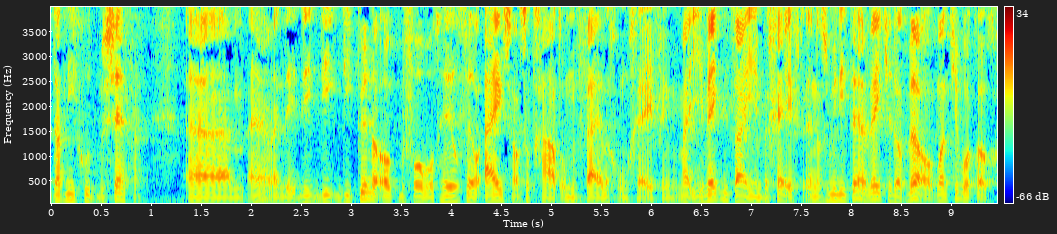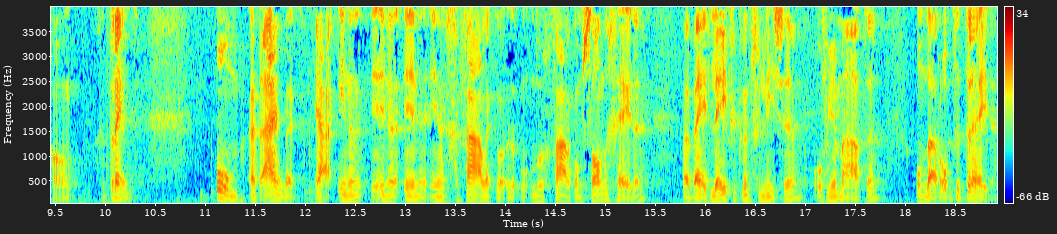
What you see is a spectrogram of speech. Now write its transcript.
dat niet goed beseffen. Um, die, die, die kunnen ook bijvoorbeeld heel veel eisen als het gaat om een veilige omgeving. Maar je weet niet waar je in begeeft. En als militair weet je dat wel, want je wordt ook gewoon getraind. Om uiteindelijk ja, in, een, in, een, in, een, in gevaarlijke, onder gevaarlijke omstandigheden, waarbij je het leven kunt verliezen, of je maten, om daar op te treden.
